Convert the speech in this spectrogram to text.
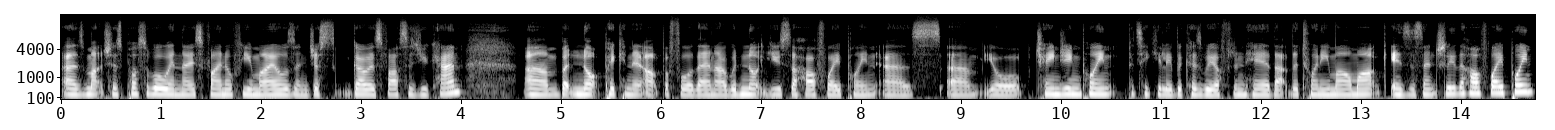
as much as possible in those final few miles and just go as fast as you can um, but not picking it up before then. I would not use the halfway point as um, your changing point, particularly because we often hear that the 20 mile mark is essentially the halfway point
